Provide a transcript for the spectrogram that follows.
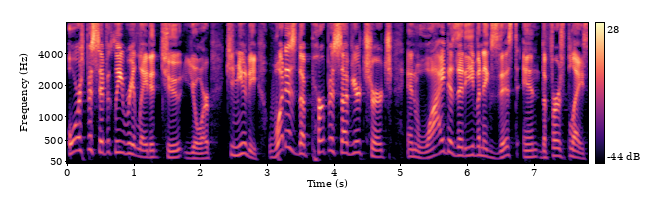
or specifically related to your community. What is the purpose of your church and why does it even exist in the first place?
